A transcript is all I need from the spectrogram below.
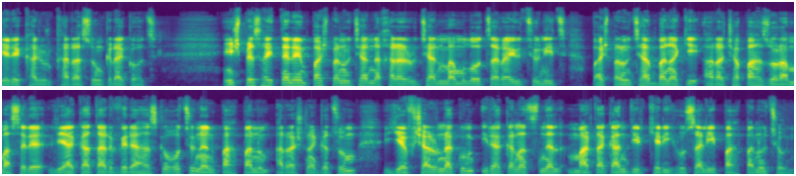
340 գրակոց։ Ինչպես հայտնել են Պաշտպանության նախարարության մամուլոցարայությունից, Պաշտպանության բանակի առաջապահ զորամասերը լիակատար վերահսկողություն են պահպանում առաջնագծում եւ շարունակում իրականացնել մարտական դիրքերի հուսալի պահպանություն։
